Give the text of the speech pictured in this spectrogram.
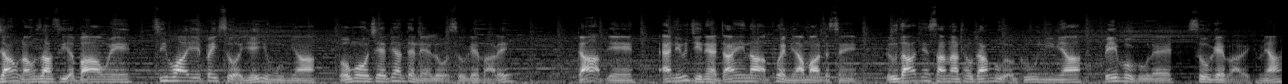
ကြောင်းလောင်စာဆီအပါအဝင်စီးပွားရေးပိတ်ဆို့အရေးယူမှုများဘုံဘုံချေပြန့်တဲ့တယ်လို့ဆိုခဲ့ပါတယ်။ဒါအပြင် NUG နဲ့တိုင်းရင်းသားအဖွဲ့များမှတဆင့်လူသားချင်းစာနာထောက်ထားမှုအကူအညီများပေးဖို့ကိုလည်းဆိုခဲ့ပါတယ်ခင်ဗျာ။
